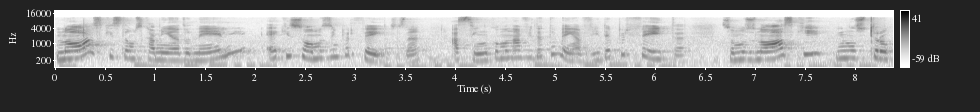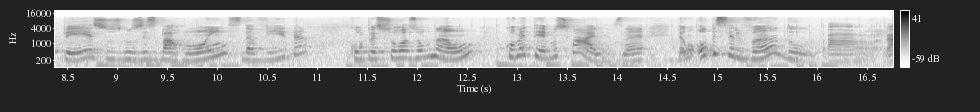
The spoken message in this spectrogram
Nós que estamos caminhando nele é que somos imperfeitos, né? Assim como na vida também. A vida é perfeita. Somos nós que nos tropeços, nos esbarrões da vida, com pessoas ou não, cometemos falhas, né? Então, observando a, a,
